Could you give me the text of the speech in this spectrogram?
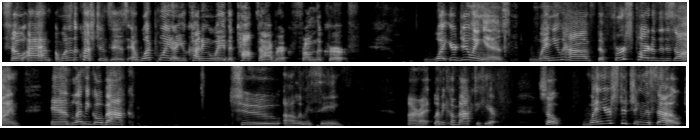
So um, one of the questions is, at what point are you cutting away the top fabric from the curve? What you're doing is when you have the first part of the design, and let me go back to, uh, let me see. All right, let me come back to here. So when you're stitching this out,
